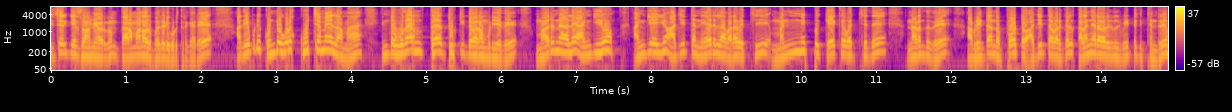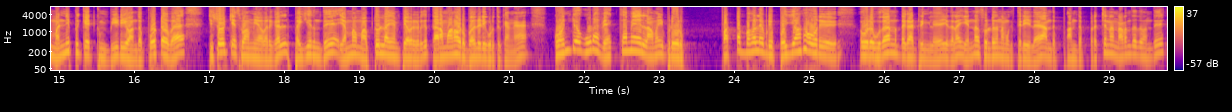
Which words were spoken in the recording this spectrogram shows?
கிஷோர் கே சுவாமி அவர்களும் தரமான ஒரு பதிலடி கொடுத்துருக்காரு. அது எப்படி கொஞ்சம் கூட கூச்சமே இல்லாமல் இந்த உதாரணத்தை தூக்கிட்டு வர முடியுது. மறுநாளே அங்கேயும் அங்கேயும் அஜித்தை நேரில் வர வச்சு மன்னிப்பு கேட்க வச்சதே நடந்தது அப்படின்ட்டு அந்த போட்டோ அஜித் அவர்கள் கலைஞர் அவர்கள் வீட்டுக்கு சென்று மன்னிப்பு கேட்கும் வீடியோ. அந்த போட்டோவை கிஷோர் கே சுவாமி அவர்கள் பகிர்ந்து எம்எம் அப்துல்லா எம்பி அவர்களுக்கு தரமான ஒரு பதிலடி கொடுத்துருக்காங்க. கொஞ்சம் கூட வெக்கமே இல்லாமல் இப்படி ஒரு பட்டப்பகல் இப்படி பொய்யான ஒரு ஒரு உதாரணத்தை காட்டுறீங்களே இதெல்லாம் என்ன சொல்றது நமக்கு தெரியல. அந்த அந்த பிரச்சனை நடந்தது வந்து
